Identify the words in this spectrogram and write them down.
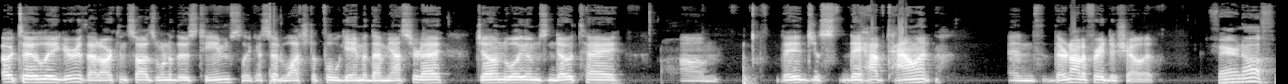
I would totally agree with that. Arkansas is one of those teams. Like I said, watched a full game of them yesterday. Jaylin Williams, Notae, um, they just they have talent, and they're not afraid to show it. Fair enough.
